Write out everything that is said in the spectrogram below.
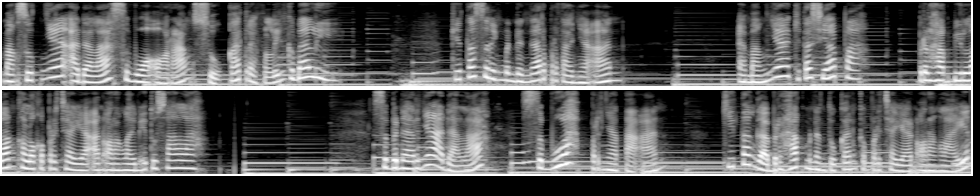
Maksudnya adalah semua orang suka traveling ke Bali. Kita sering mendengar pertanyaan, emangnya kita siapa? Berhak bilang kalau kepercayaan orang lain itu salah. Sebenarnya adalah sebuah pernyataan kita nggak berhak menentukan kepercayaan orang lain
